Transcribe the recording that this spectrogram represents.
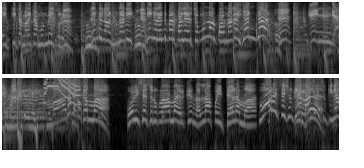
என்கிட்ட மறைக்காம உண்மையை சொல்லு. ரெண்டு நாள் முன்னாடி நீங்க ரெண்டு பேரும் கொள்ளையடிச்ச முன்னூறு பவுன் நகை எங்க? இங்க அம்மா ஜக்கம்மா. போலீஸ் ஸ்டேஷனுக்குள்ளாம இருக்கு. நல்லா போய் தேடம்மா. போலீஸ் ஸ்டேஷனுக்குள்ளே மாட்டி வச்சிருக்கீங்களா?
